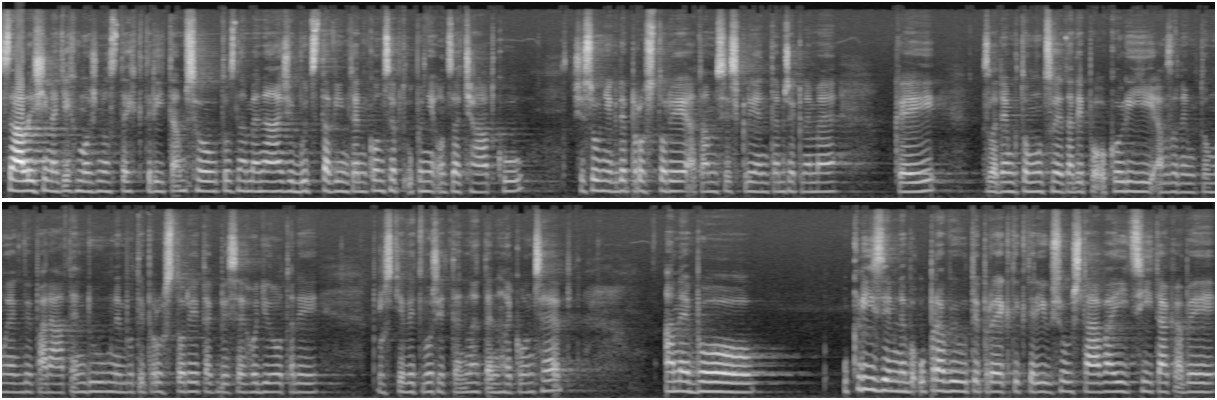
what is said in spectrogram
záleží na těch možnostech, které tam jsou. To znamená, že buď stavím ten koncept úplně od začátku, že jsou někde prostory a tam si s klientem řekneme, OK, vzhledem k tomu, co je tady po okolí a vzhledem k tomu, jak vypadá ten dům nebo ty prostory, tak by se hodilo tady prostě vytvořit tenhle, tenhle koncept. A nebo uklízím nebo upravuju ty projekty, které už jsou stávající, tak aby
